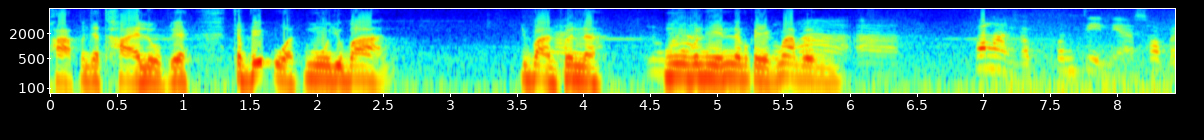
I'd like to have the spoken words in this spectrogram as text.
ภาพเพิ่นจะถ่ายรูปเลยจะไปอวดหมูอยู่บ้าน อยู่บ้านเพิ่นน่ะหมูเพิ่นเห็นแล้วมันก็อยากมาเบิ่งหนูว่อ่าฝรั่งกับคนจีนเนี่ยชอบไป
